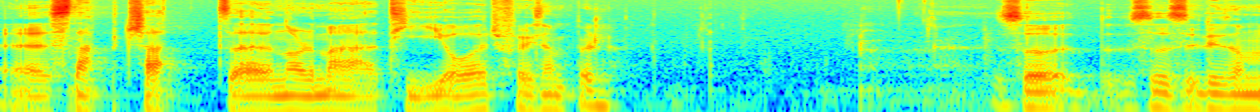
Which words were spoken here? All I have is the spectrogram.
eh, Snapchat eh, når de er ti år, f.eks. Så, så liksom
